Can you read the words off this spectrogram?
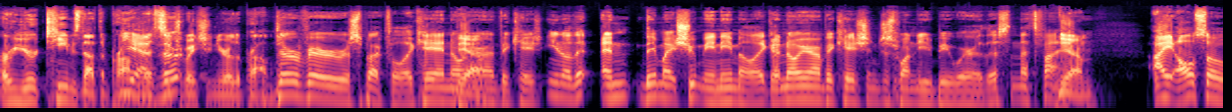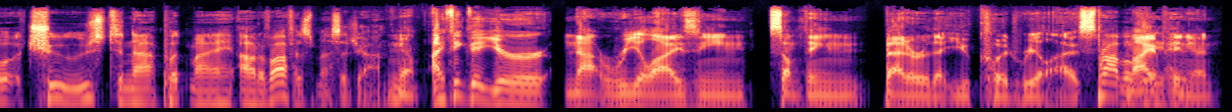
or your team's not the problem Yeah, in that situation. You're the problem. they're very respectful. Like, hey, I know Yeah. you're on vacation. You know, th- and they might shoot me an email like, I know you're on vacation. Just want you to be aware of this, and that's fine. Yeah, I also choose to not put my out of office message on. yeah. I think that you're not realizing something better that you could realize. Probably, my opinion.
